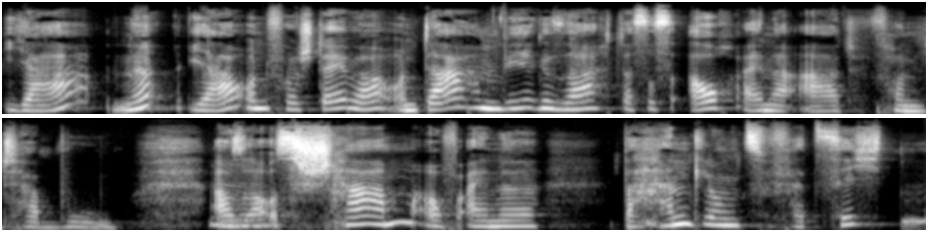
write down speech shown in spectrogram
Ja, ne, ja, unvorstellbar. Und da haben wir gesagt, das ist auch eine Art von Tabu. Also mhm. aus Scham auf eine Behandlung zu verzichten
